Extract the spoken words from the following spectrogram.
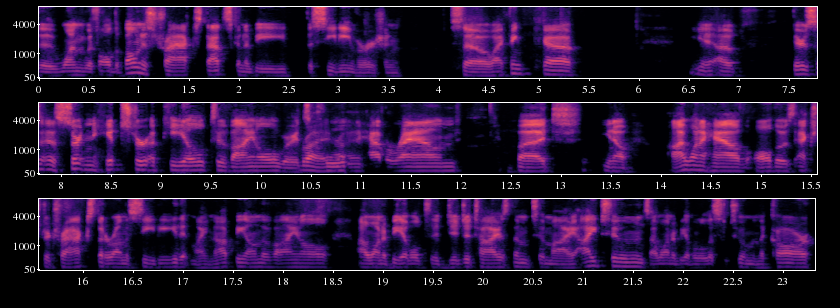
the one with all the bonus tracks that's going to be the CD version. So I think uh, yeah, uh, there's a certain hipster appeal to vinyl where it's right, cool right. to have around, but you know I want to have all those extra tracks that are on the CD that might not be on the vinyl. I want to be able to digitize them to my iTunes. I want to be able to listen to them in the car.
